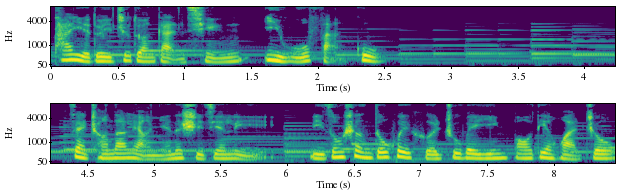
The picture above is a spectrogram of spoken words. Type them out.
他也对这段感情义无反顾。在长达两年的时间里，李宗盛都会和朱卫英煲电话粥。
